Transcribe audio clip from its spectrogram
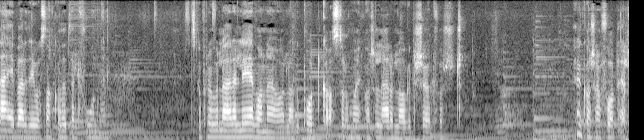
Nei, jeg bare driver og snakker til telefonen min. Jeg skal prøve å lære elevene å lage podkast, og da må jeg kanskje lære å lage det sjøl først. Det er kanskje en fordel.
